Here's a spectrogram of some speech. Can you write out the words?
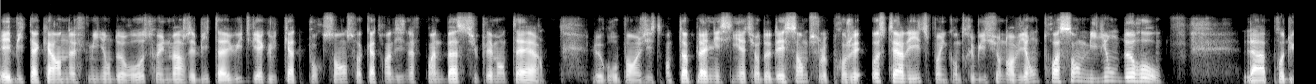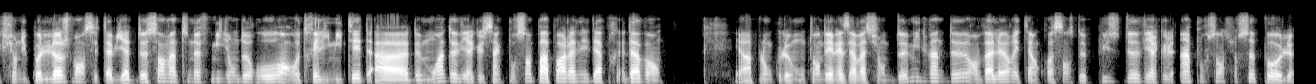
EBIT à 49 millions d'euros, soit une marge d'EBIT à 8,4%, soit 99 points de base supplémentaires. Le groupe enregistre en top line les signatures de décembre sur le projet Austerlitz pour une contribution d'environ 300 millions d'euros. La production du pôle logement s'établit à 229 millions d'euros en retrait limité à de moins 2,5% par rapport à l'année d'avant. Et rappelons que le montant des réservations 2022 en valeur était en croissance de plus 2,1% sur ce pôle.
